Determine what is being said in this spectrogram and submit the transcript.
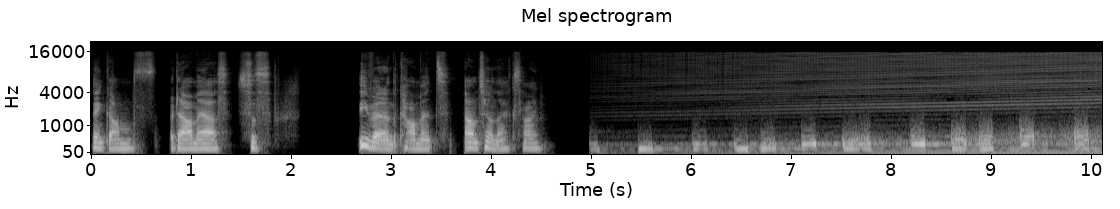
think I'm a dumbass, just leave it in the comments. Until next time. Thank you.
